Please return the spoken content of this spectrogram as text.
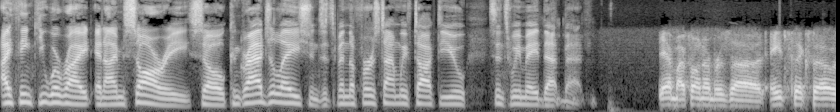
I think you were right, and I'm sorry. So, congratulations. It's been the first time we've talked to you since we made that bet. Yeah, my phone number is uh, eight six zero.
